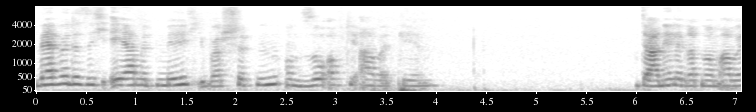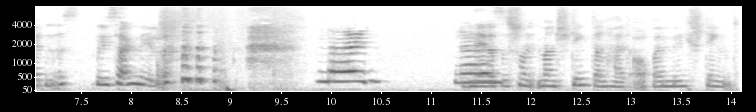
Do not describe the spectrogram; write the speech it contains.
Wer würde sich eher mit Milch überschütten und so auf die Arbeit gehen? Da Nele gerade nur am Arbeiten ist, würde ich sagen Nele. Nein. Nein. Nee, das ist schon, man stinkt dann halt auch, weil Milch stinkt.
